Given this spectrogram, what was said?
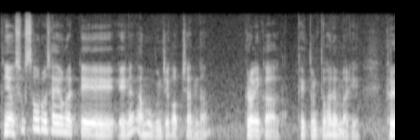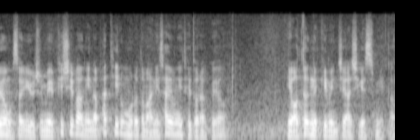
그냥 숙소로 사용할 때에는 아무 문제가 없지 않나? 그러니까 대뜸 또 하는 말이 그래요 목사님 요즘에 PC방이나 파티룸으로도 많이 사용이 되더라고요. 이 어떤 느낌인지 아시겠습니까?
